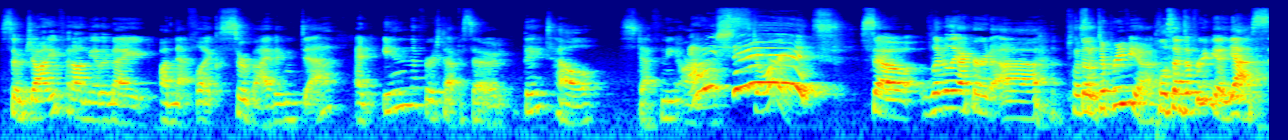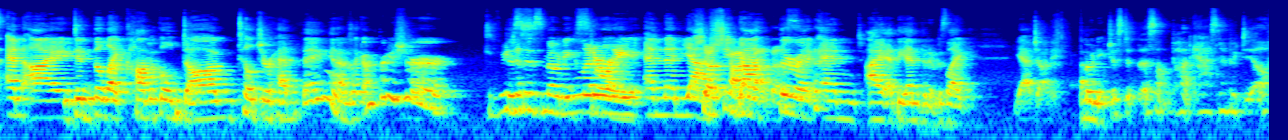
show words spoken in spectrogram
So Johnny put on the other night on Netflix Surviving Death, and in the first episode, they tell Stephanie Oh Arnold's shit! story. So literally, I heard uh, Placenta previa. placenta previa, yes, and I did the like comical dog tilt your head thing, and I was like, I'm pretty sure this is Monique's story. And then yeah, she got through it, and I at the end of it, it was like, yeah, Johnny, Monique just did this on the podcast, no big deal.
